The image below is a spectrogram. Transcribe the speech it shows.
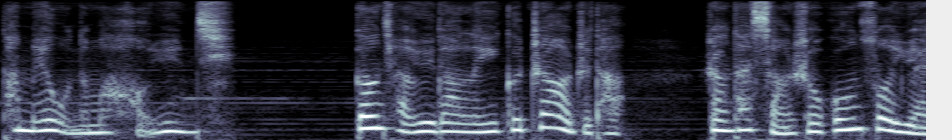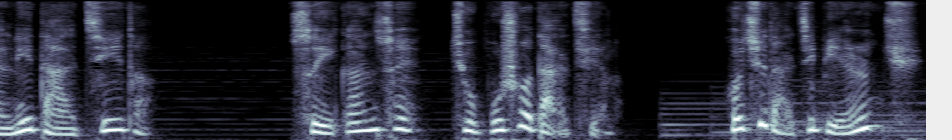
他没有那么好运气，刚巧遇到了一个罩着他，让他享受工作、远离打击的，所以干脆就不受打击了，回去打击别人去。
